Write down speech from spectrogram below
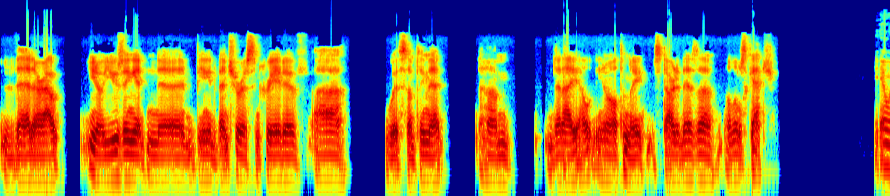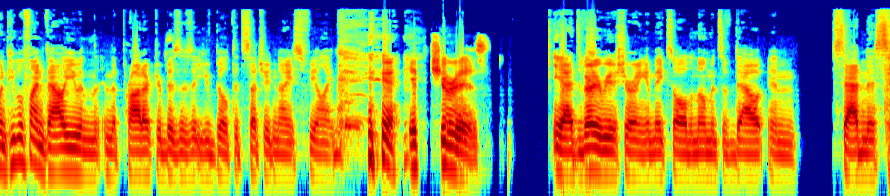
that are out you know using it and uh, being adventurous and creative uh, with something that um, that I you know ultimately started as a, a little sketch. Yeah, when people find value in the, in the product or business that you built, it's such a nice feeling. it sure is. Yeah, it's very reassuring. It makes all the moments of doubt and sadness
